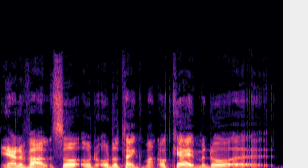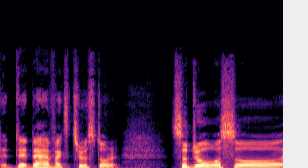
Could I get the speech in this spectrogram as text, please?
I alla fall, så, och, och då tänker man okej men då. Eh, det, det här är faktiskt true story. Så då så,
